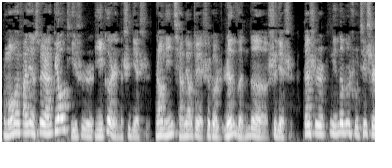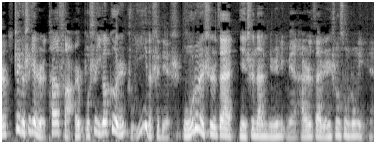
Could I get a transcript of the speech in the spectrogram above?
我们会发现，虽然标题是一个人的世界史，然后您强调这也是个人文的世界史，但是您的论述其实这个世界史它反而不是一个个人主义的世界史。无论是在饮食男女里面，还是在人生颂中里面。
